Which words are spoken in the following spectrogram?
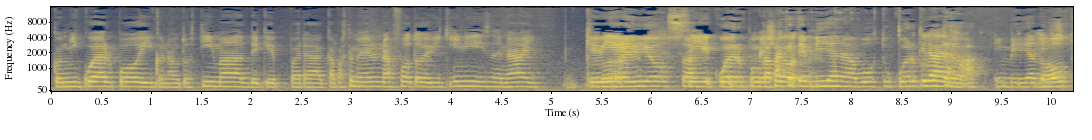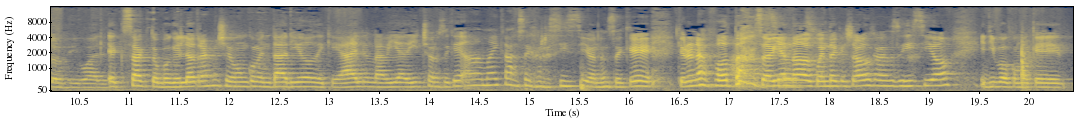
con mi cuerpo y con autoestima, de que para capaz que me ven una foto de bikini y dicen, ay, qué bien. re diosa, Sí, qué cuerpo. capaz llegó- que te envidian a vos tu cuerpo y Claro. vos estás envidiando a Y- otros igual. Exacto, porque la otra vez me llegó un comentario de que alguien le había dicho, no sé qué, ah, Maika hace ejercicio, no sé qué, que en una foto Ah, se habían dado cuenta que yo hago ejercicio y tipo como que,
